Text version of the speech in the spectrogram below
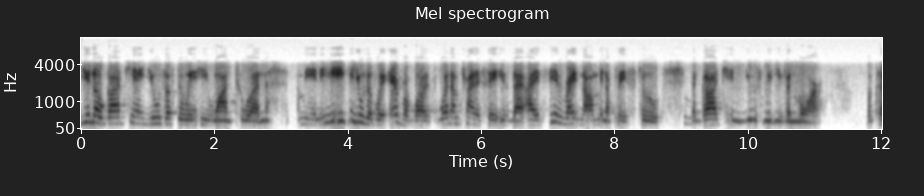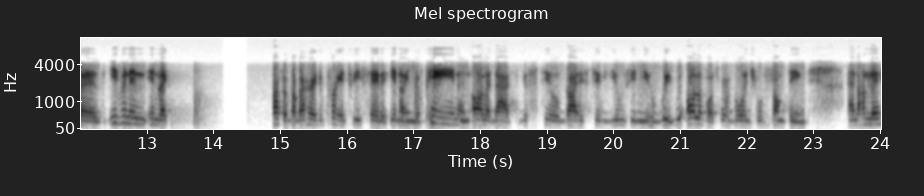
you know, God can't use us the way He wants to, and I mean, he, he can use us wherever. But what I'm trying to say is that I feel right now I'm in a place too that God can use me even more, because even in in like Prophet Bob, I heard the prayer too. He said, you know, in your pain and all of that, you still God is still using you. We, we all of us we're going through something, and unless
